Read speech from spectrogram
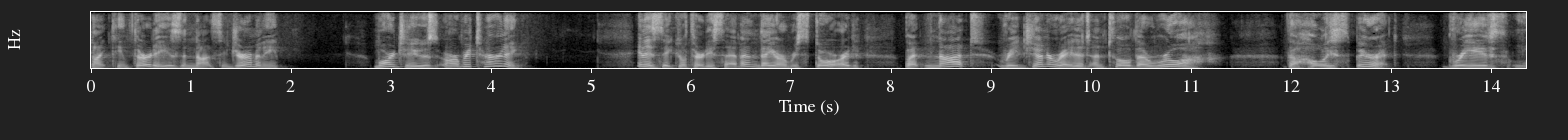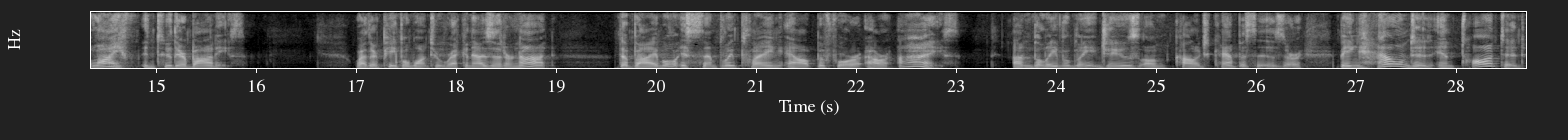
1930s in Nazi Germany, more Jews are returning. In Ezekiel 37, they are restored, but not regenerated until the Ruach, the Holy Spirit, breathes life into their bodies. Whether people want to recognize it or not, the Bible is simply playing out before our eyes. Unbelievably, Jews on college campuses are being hounded and taunted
